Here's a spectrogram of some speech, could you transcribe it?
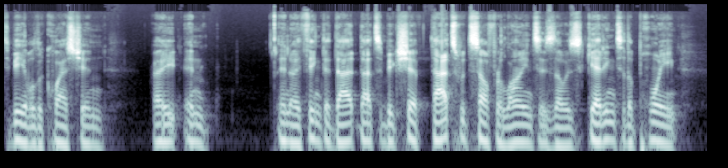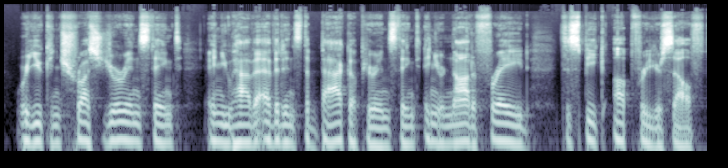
to be able to question, right? And And I think that, that that's a big shift. That's what self reliance is, though, is getting to the point where you can trust your instinct and you have evidence to back up your instinct and you're not afraid to speak up for yourself.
